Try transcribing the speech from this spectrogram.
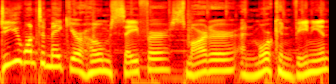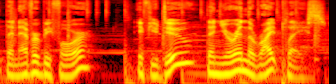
Do you want to make your home safer, smarter, and more convenient than ever before? If you do, then you're in the right place.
